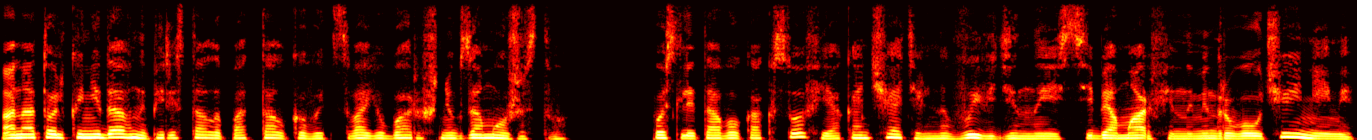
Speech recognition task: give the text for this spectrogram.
Она только недавно перестала подталкивать свою барышню к замужеству, после того, как Софья, окончательно выведенная из себя Марфиными нравоучениями,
